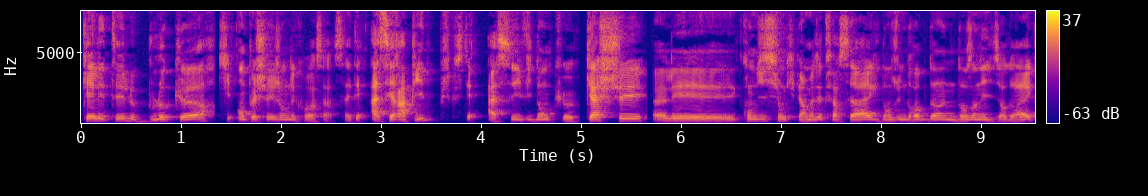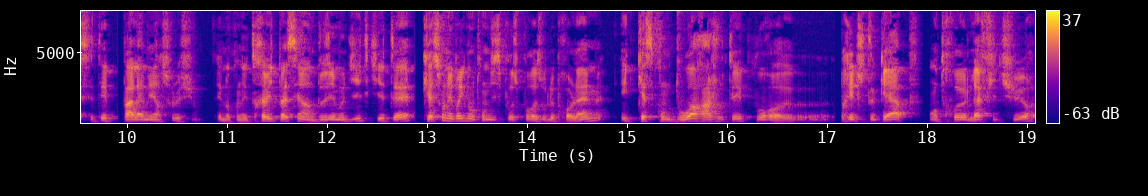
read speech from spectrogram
quel était le bloqueur qui empêchait les gens de découvrir ça? Ça a été assez rapide, puisque c'était assez évident que cacher euh, les conditions qui permettaient de faire ces règles dans une drop-down, dans un éditeur de règles, c'était pas la meilleure solution. Et donc on est très vite passé à un deuxième audit qui était quelles sont les briques dont on dispose pour résoudre le problème et qu'est-ce qu'on doit rajouter pour euh, bridge the gap entre la feature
